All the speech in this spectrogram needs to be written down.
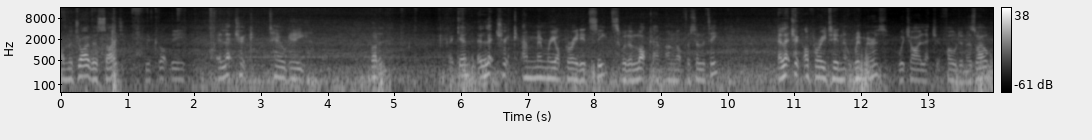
On the driver's side, you've got the electric tailgate button. Again, electric and memory operated seats with a lock and unlock facility electric operating wind mirrors which are electric folding as well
